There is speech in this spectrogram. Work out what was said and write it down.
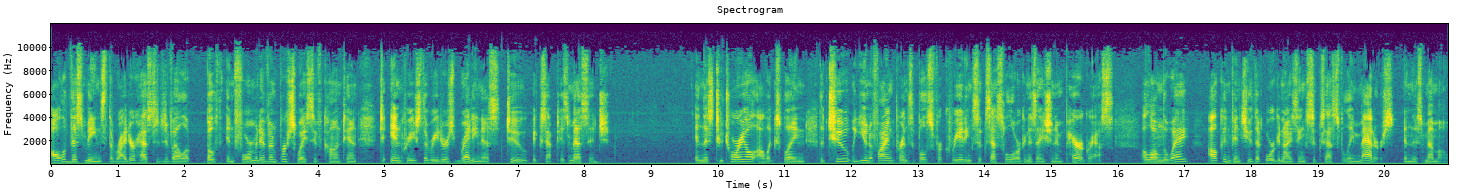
All of this means the writer has to develop both informative and persuasive content to increase the reader's readiness to accept his message. In this tutorial, I'll explain the two unifying principles for creating successful organization in paragraphs. Along the way, I'll convince you that organizing successfully matters in this memo.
